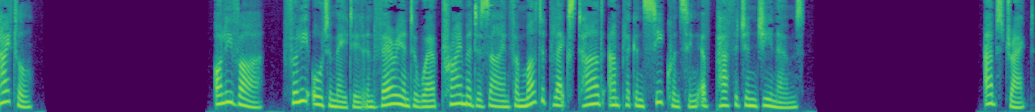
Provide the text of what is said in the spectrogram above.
Title Olivar, fully automated and variant aware primer design for multiplex tiled amplicon sequencing of pathogen genomes. Abstract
